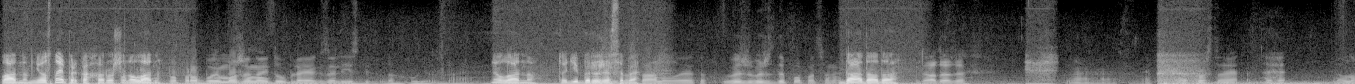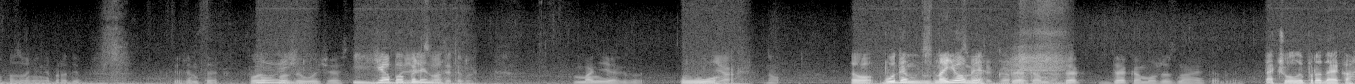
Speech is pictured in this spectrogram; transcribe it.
Ладно, в нього снайперка хороша, ну ладно. Попробую, може знайду, бля, як залізти туди, хуй його знає. Ну ладно, тоді бережи Якщо себе. достану, этот. Ви ж ви ж з депо, пацани? Да, да, да. Да-да-да. Ага. Я, я просто это. Давно по зоні не бродив. Скажем так. По, Ну, по і- живой части. Я би, Як блін. звати тебе? Маніяк. з- О, Як? Ну, то, будем знайомі. звати. Дека, дек, дека, може, знаєте, блядь. Та чули про дека.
